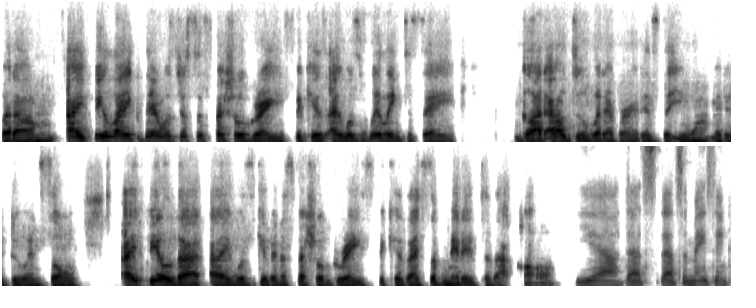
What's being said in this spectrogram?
but um i feel like there was just a special grace because i was willing to say God, I'll do whatever it is that you want me to do. And so I feel that I was given a special grace because I submitted to that call. Yeah, that's that's amazing.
